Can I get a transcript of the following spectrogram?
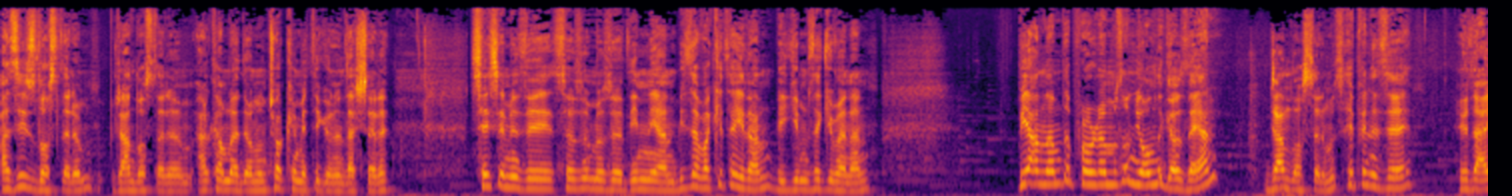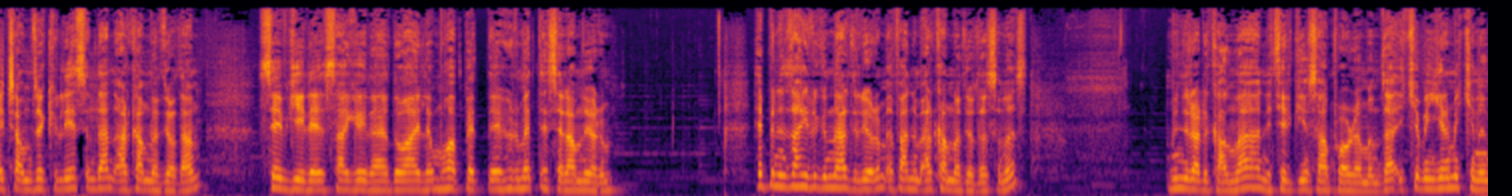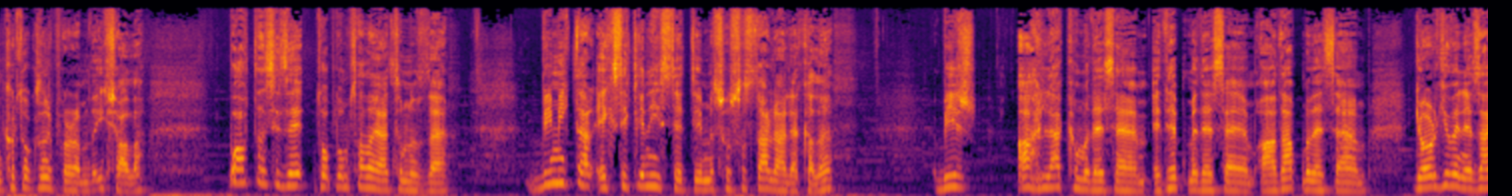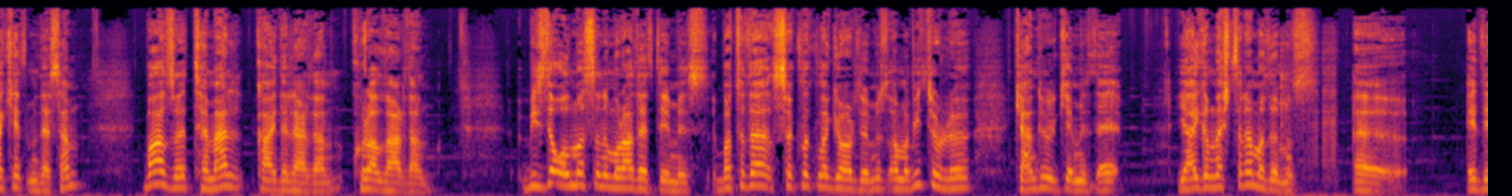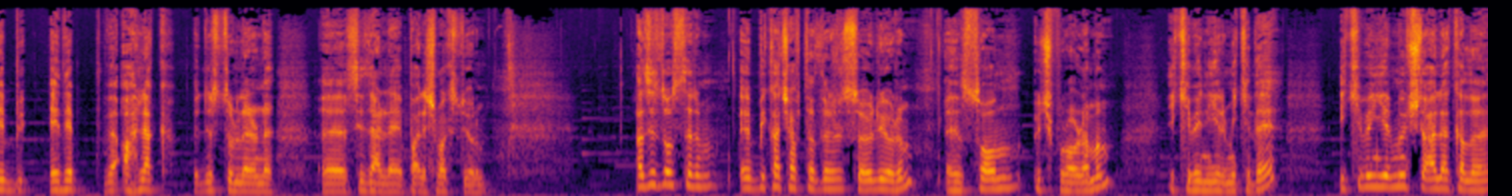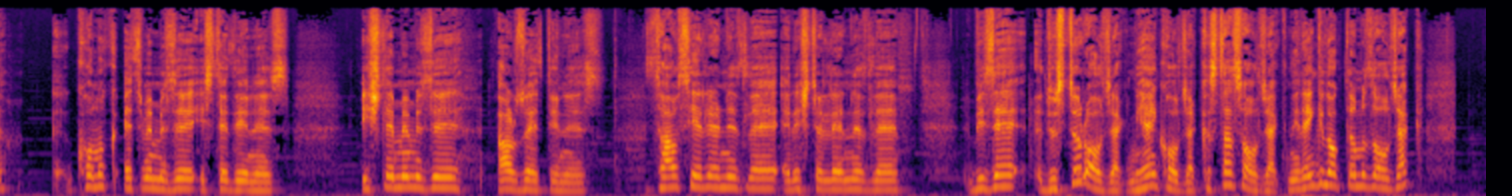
Aziz dostlarım, can dostlarım, Erkam Radyo'nun çok kıymetli gönüldaşları, sesimizi, sözümüzü dinleyen, bize vakit ayıran, bilgimize güvenen, bir anlamda programımızın yolunu gözleyen can dostlarımız, hepinize Hüdayi Çamlıca Külliyesi'nden, Erkam Radyo'dan sevgiyle, saygıyla, duayla, muhabbetle, hürmetle selamlıyorum. Hepinize hayırlı günler diliyorum. Efendim Erkam Radyo'dasınız. Münir Arıkan'la Nitelik İnsan programında 2022'nin 49. programında inşallah bu hafta size toplumsal hayatımızda bir miktar eksikliğini hissettiğimiz hususlarla alakalı bir ahlak mı desem, edep mi desem, adap mı desem, görgü ve nezaket mi desem bazı temel kaidelerden, kurallardan, bizde olmasını murad ettiğimiz, batıda sıklıkla gördüğümüz ama bir türlü kendi ülkemizde yaygınlaştıramadığımız e, edeb, edep ve ahlak düsturlarını e, sizlerle paylaşmak istiyorum. Aziz dostlarım, e, birkaç haftadır söylüyorum. E, son 3 programım 2022'de 2023 ile alakalı e, konuk etmemizi istediğiniz, işlememizi arzu ettiğiniz, tavsiyelerinizle, eleştirilerinizle bize düstur olacak, mihenk olacak, kıstas olacak, nirengi noktamız olacak,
